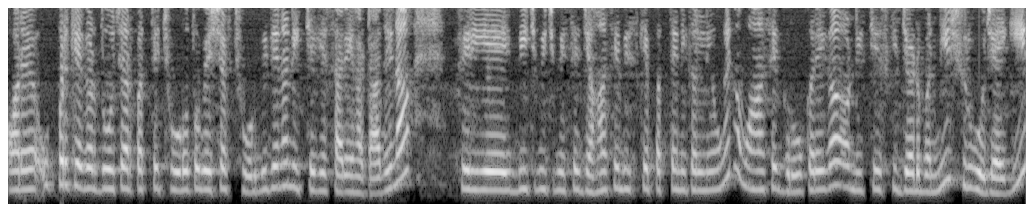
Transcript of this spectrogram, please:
और ऊपर के अगर दो चार पत्ते छोड़ो तो बेशक छोड़ भी देना, नीचे के सारे हटा देना। फिर ये बीच बीच में से जहाँ से भी इसके पत्ते निकलने होंगे ना, वहाँ से ग्रो करेगा और नीचे इसकी जड़ बननी शुरू हो जाएगी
